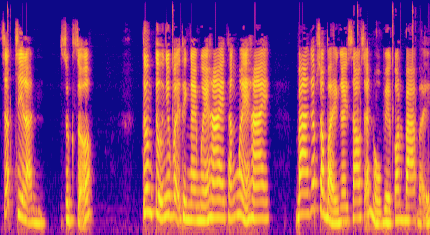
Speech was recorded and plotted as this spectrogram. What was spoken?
Rất chi là rực rỡ. Tương tự như vậy thì ngày 12 tháng 12, 3 gấp cho 7 ngày sau sẽ nổ về con 37,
